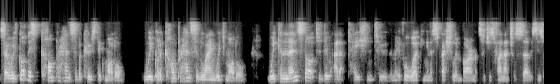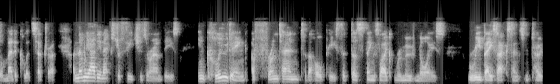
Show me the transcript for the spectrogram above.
So we've got this comprehensive acoustic model. We've got a comprehensive language model we can then start to do adaptation to them if we're working in a special environment such as financial services or medical, etc. And then we add in extra features around these. including a front end to the whole piece that does things like remove noise, rebase accents and to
